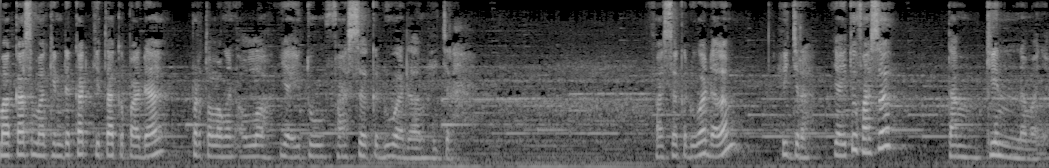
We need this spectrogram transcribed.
maka semakin dekat kita kepada pertolongan Allah, yaitu fase kedua dalam hijrah. Fase kedua dalam hijrah, yaitu fase tamkin namanya.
